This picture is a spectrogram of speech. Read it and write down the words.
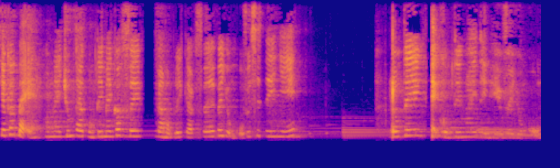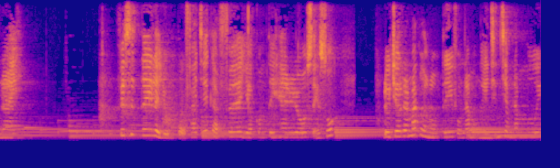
Chào các bạn, hôm nay chúng ta cùng team make coffee và một ly cà phê với dụng cụ Vicity nhé. Đầu tiên, hãy cùng team May tìm hiểu về dụng cụ này. Vicity là dụng cụ pha chế cà phê do công ty Hario sản xuất. Được cho ra mắt lần đầu tiên vào năm 1950,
